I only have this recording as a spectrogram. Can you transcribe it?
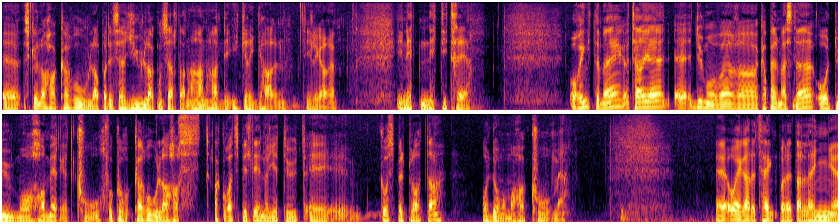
eh, skulle ha Carola på disse julekonsertene han hadde i Grieghallen tidligere, i 1993. Og ringte meg. 'Terje, eh, du må være kapellmester, og du må ha med deg et kor.' For Carola har akkurat spilt inn og gitt ut ei gospelplate, og da må vi ha kor med. Eh, og jeg hadde tenkt på dette lenge,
